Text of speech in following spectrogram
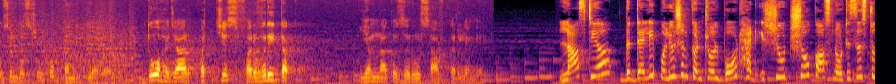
उस इंडस्ट्री को बंद किया जाएगा। 2025 फरवरी तक यमुना को ज़रूर साफ़ कर लेंगे। Last year the Delhi pollution control board had issued show cause notice to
